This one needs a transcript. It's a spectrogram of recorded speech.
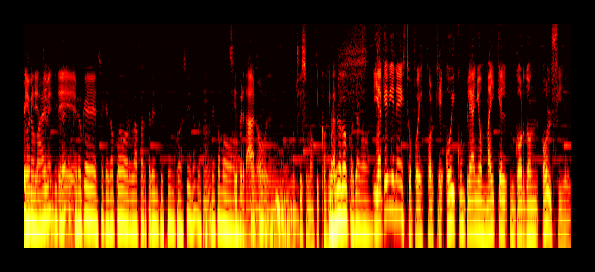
bueno, Evidentemente. creo, creo que se quedó por la parte 25 así, ¿no? Porque hacía como... Sí, es verdad, sí, ¿no? sí. Muchísimos discos. Gigantes. loco ya con- ¿Y a qué viene esto? Pues porque hoy cumpleaños Michael Gordon Oldfield.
